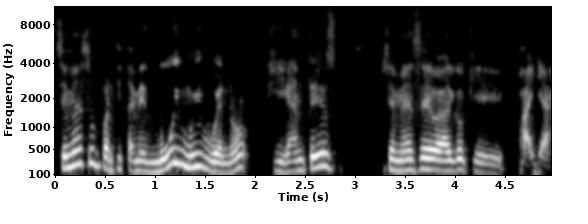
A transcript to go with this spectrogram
Se me hace un partido también muy, muy bueno. Gigantes se me hace algo que, vaya,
